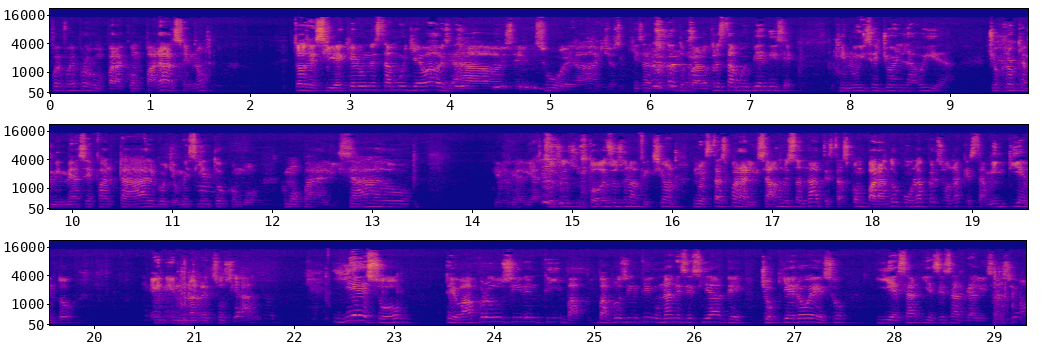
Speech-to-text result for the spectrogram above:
fue, fue como para compararse, ¿no? Entonces, si ve que el uno está muy llevado, dice, ah, sube, ay, yo sí quizás no tanto, pero el otro está muy bien, dice, ¿qué no hice yo en la vida? Yo creo que a mí me hace falta algo, yo me siento como, como paralizado. En realidad, todo eso, es- todo eso es una ficción. No estás paralizado, no estás nada, te estás comparando con una persona que está mintiendo en, en una red social. Y eso te va a producir en ti, va, va a producir en ti una necesidad de yo quiero eso y esa, y es esa realización.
